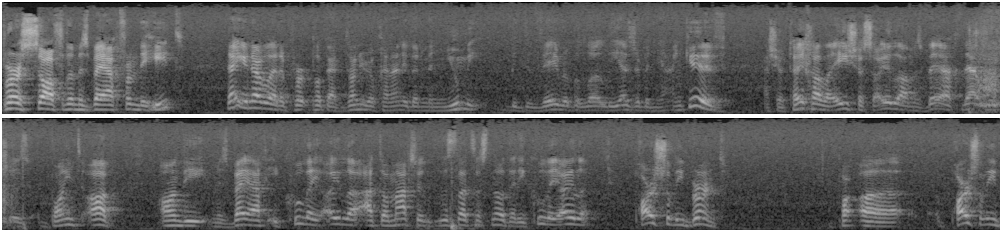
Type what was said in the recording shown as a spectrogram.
bursts off of the Mizbeach from the heat, then you're never allowed to put back. Tani Rav Chanani ben Menyumi that which is point up on the Mizbeach. This lets us know that ikulei oila partially burnt, uh, partially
